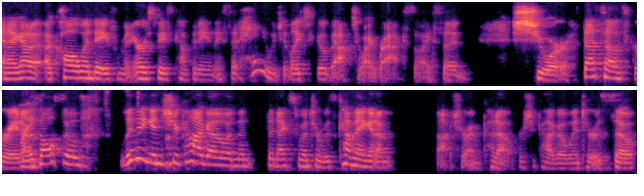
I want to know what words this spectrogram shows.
and I got a, a, call one day from an aerospace company, and they said, "Hey, would you like to go back to Iraq?" So I said, "Sure, that sounds great." I was also living in Chicago, and then the next winter was coming, and I'm not sure I'm cut out for Chicago winters. So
